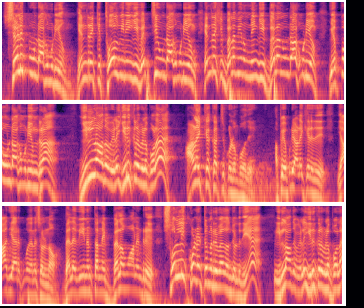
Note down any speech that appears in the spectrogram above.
செழிப்பு உண்டாக முடியும். என்றைக்கு தோல்வி நீங்கி வெற்றி உண்டாக முடியும். என்றைக்கு பலவீனம் நீங்கி பலன் உண்டாக முடியும். எப்போ உண்டாக முடியும்ன்றா? இல்லாத விலை இருக்கிற விலை போல அழைக்க கற்றுக்கொள்ளும் போது. அப்போ எப்படி அழைக்கிறது? வியாதியா இருக்கும்போது என்ன சொல்லணும்? பலவீனன் தன்னை பலவான் என்று சொல்லிக் கொள்ளட்டும் என்று வேதம் சொல்லுது. ஏன்? இல்லாதவைகளை இருக்கிறவளை போல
